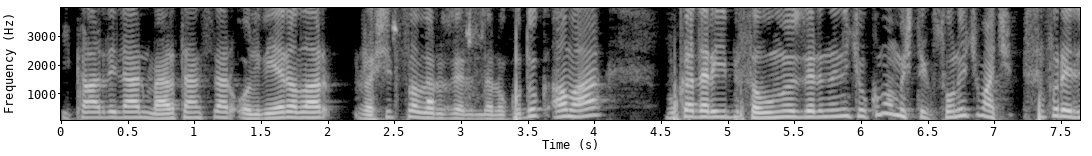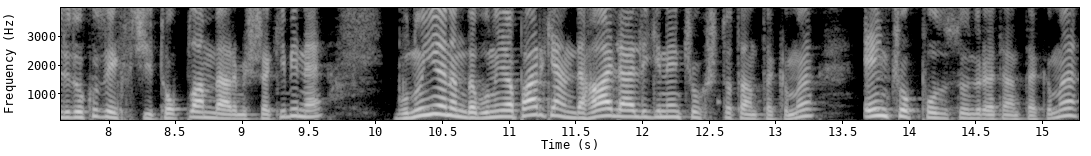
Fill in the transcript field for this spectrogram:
Icardi'ler, Mertens'ler, Oliveira'lar, Raşitsa'lar üzerinden okuduk ama bu kadar iyi bir savunma üzerinden hiç okumamıştık. Son 3 maç 0.59 XG toplam vermiş rakibine. Bunun yanında bunu yaparken de hala ligin en çok şut atan takımı, en çok pozisyon üreten takımı,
